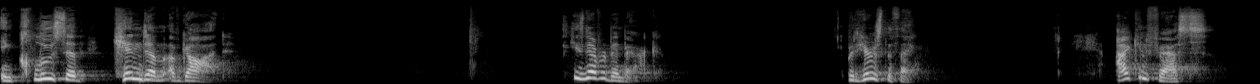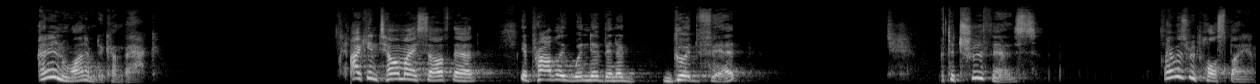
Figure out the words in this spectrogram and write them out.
inclusive kingdom of God. He's never been back. But here's the thing I confess I didn't want him to come back. I can tell myself that it probably wouldn't have been a good fit. But the truth is, I was repulsed by him,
